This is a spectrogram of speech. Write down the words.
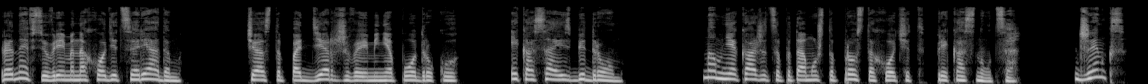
Рене все время находится рядом, часто поддерживая меня под руку и касаясь бедром. Но мне кажется, потому что просто хочет прикоснуться. Джинкс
